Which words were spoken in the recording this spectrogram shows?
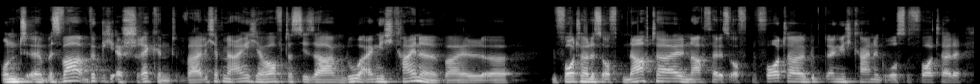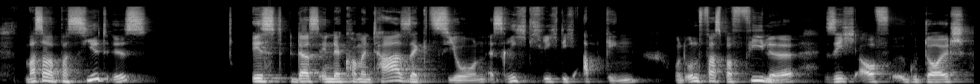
Und äh, es war wirklich erschreckend, weil ich habe mir eigentlich erhofft, dass sie sagen, du eigentlich keine, weil äh, ein Vorteil ist oft ein Nachteil, ein Nachteil ist oft ein Vorteil, gibt eigentlich keine großen Vorteile. Was aber passiert ist, ist, dass in der Kommentarsektion es richtig, richtig abging und unfassbar viele sich auf gut Deutsch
